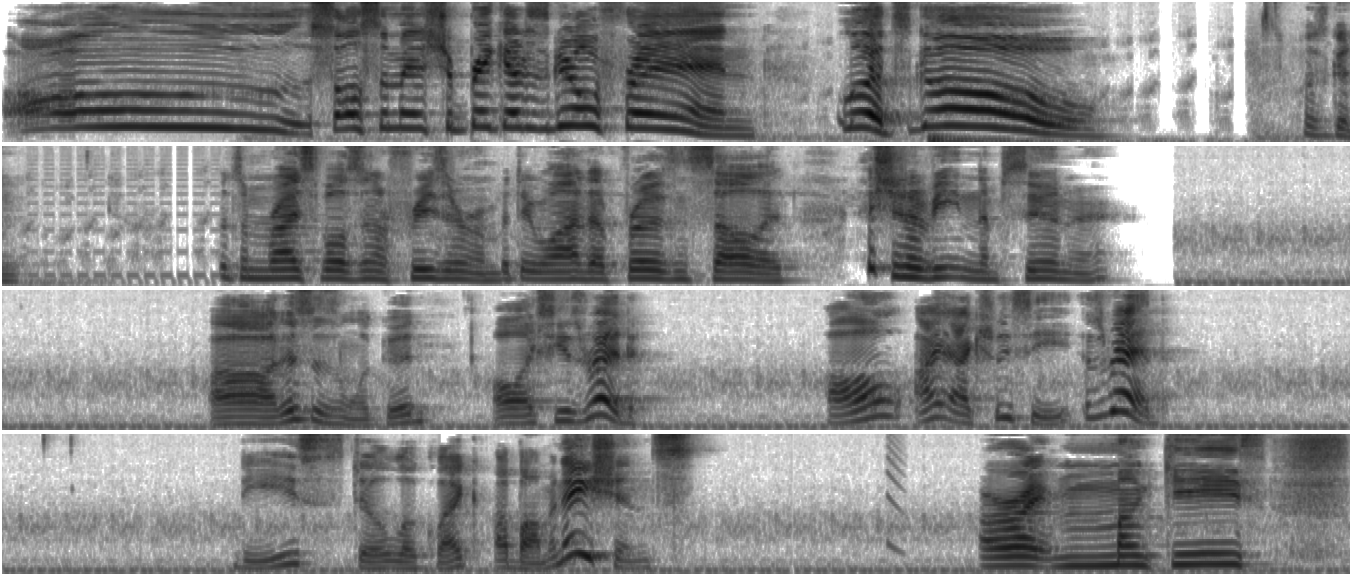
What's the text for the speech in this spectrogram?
Oh, Salsa managed to break out his girlfriend. Let's go. Was good. Put some rice balls in a freezer room, but they wound up frozen solid. I should have eaten them sooner. Ah, uh, this doesn't look good. All I see is red all I actually see is red. These still look like abominations. Alright, monkeys.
